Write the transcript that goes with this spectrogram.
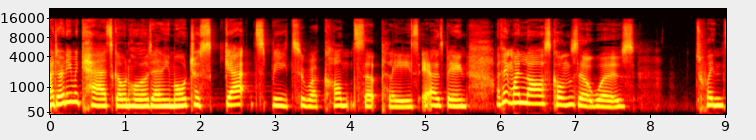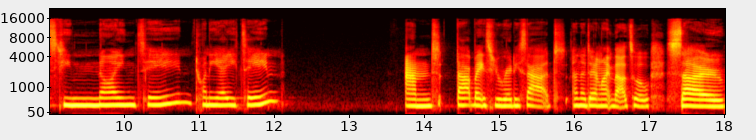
I don't even care to go on holiday anymore. Just get me to a concert, please. It has been, I think my last concert was 2019, 2018. And that makes me really sad. And I don't like that at all. So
